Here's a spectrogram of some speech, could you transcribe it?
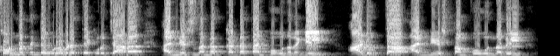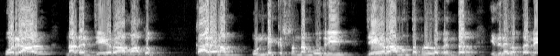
സ്വർണത്തിന്റെ ഉറവിടത്തെ കുറിച്ചാണ് അന്വേഷണ സംഘം കണ്ടെത്താൻ പോകുന്നതെങ്കിൽ അടുത്ത അന്വേഷണം പോകുന്നതിൽ ഒരാൾ നടൻ ജയറാമാകും. കാരണം ഉണ്ണികൃഷ്ണൻ നമ്പൂതിരിയും ജയറാമും തമ്മിലുള്ള ബന്ധം ഇതിനകം തന്നെ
